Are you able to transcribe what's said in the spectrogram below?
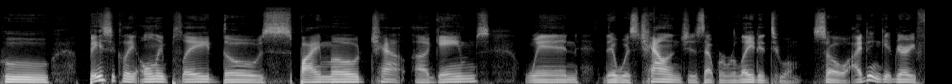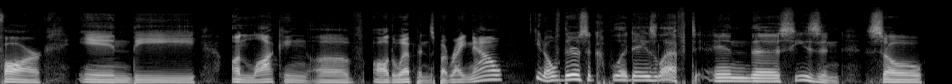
who basically only played those spy mode uh, games when there was challenges that were related to them. So I didn't get very far in the unlocking of all the weapons. But right now, you know, there's a couple of days left in the season. So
